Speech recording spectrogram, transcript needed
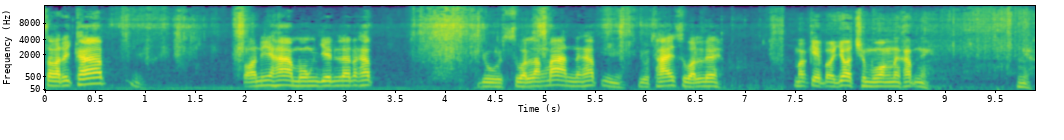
สวัสดีครับ ตอนนี้ห้าโมงเย็นแล้วนะครับ อยู่สวนหลังบ้านนะครับนี่อยู่ท้ายสวนเลย มาเก็บเอายอดชมวงนะครับนี่เนี่ย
